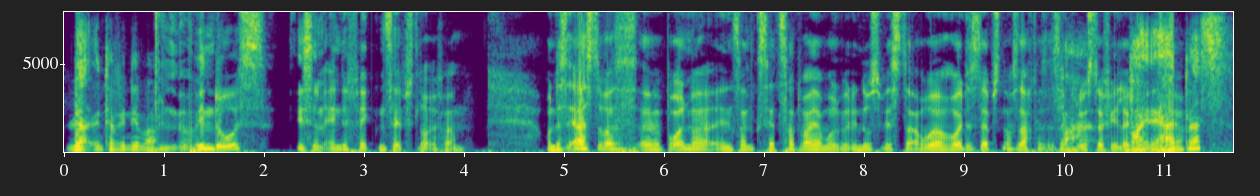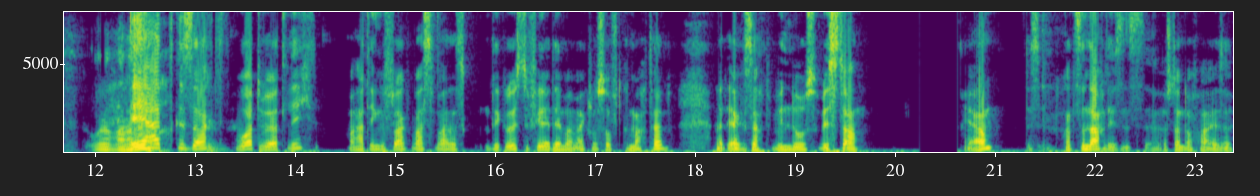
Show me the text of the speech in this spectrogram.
Ja, intervenieren mal. Windows ist im Endeffekt ein Selbstläufer. Und das erste, was äh, Ballmer in Sand gesetzt hat, war ja mal Windows Vista, wo er heute selbst noch sagt, das ist ein größter Fehler war gewesen. Er ja. das? Oder war das er hat gesagt, wortwörtlich, man hat ihn gefragt, was war das, der größte Fehler, den man Microsoft gemacht hat. Dann hat er gesagt, Windows Vista. Ja, das kannst du nachlesen, das stand auf Heise.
